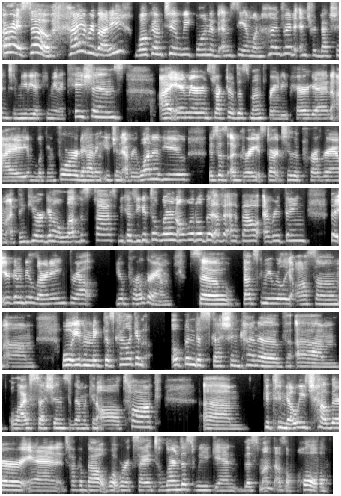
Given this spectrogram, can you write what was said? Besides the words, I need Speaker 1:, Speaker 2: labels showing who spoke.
Speaker 1: All right, so hi, everybody. Welcome to week one of MCM 100, Introduction to Media Communications. I am your instructor this month, Brandy Paragon. I am looking forward to having each and every one of you. This is a great start to the program. I think you are going to love this class because you get to learn a little bit of about everything that you're going to be learning throughout your program. So that's going to be really awesome. Um, we'll even make this kind of like an open discussion kind of um, live session so then we can all talk um, get to know each other and talk about what we're excited to learn this week and this month as a whole.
